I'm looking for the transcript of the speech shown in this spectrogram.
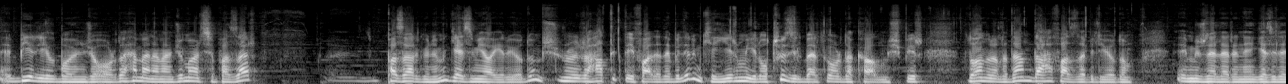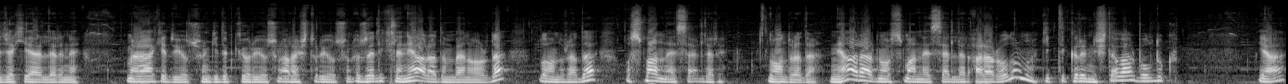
E, bir yıl boyunca orada hemen hemen cumartesi pazar e, pazar günümü gezmeye ayırıyordum. Şunu rahatlıkla ifade edebilirim ki 20 yıl 30 yıl belki orada kalmış bir Londralı'dan daha fazla biliyordum. E, müzelerini, gezilecek yerlerini merak ediyorsun, gidip görüyorsun, araştırıyorsun. Özellikle ne aradım ben orada? Londra'da Osmanlı eserleri. Londra'da. Ne arar Osmanlı eserler? Arar olur mu? Gittik Greenwich'te var bulduk. Ya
